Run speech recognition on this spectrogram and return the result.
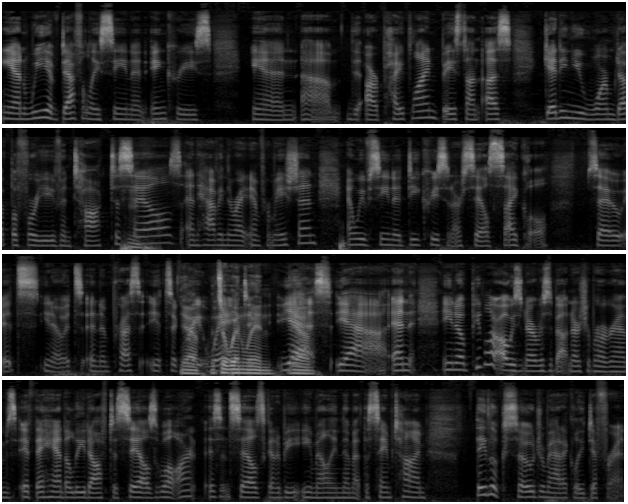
And we have definitely seen an increase in um, the, our pipeline based on us getting you warmed up before you even talk to sales and having the right information. And we've seen a decrease in our sales cycle. So it's you know it's an impressive it's a Yeah, great way it's a win-win. Yeah. yes yeah. And you know people are always nervous about nurture programs if they hand a lead off to sales. Well aren't isn't sales going to be emailing them at the same time they look so dramatically different.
